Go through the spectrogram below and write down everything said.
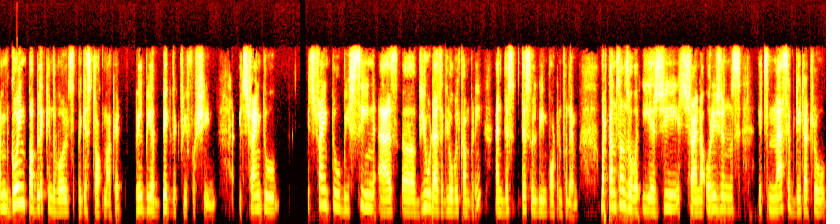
I mean, going public in the world's biggest stock market will be a big victory for Shein. It's trying to it's trying to be seen as uh, viewed as a global company and this this will be important for them but concerns over esg its china origins its massive data trove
